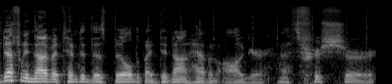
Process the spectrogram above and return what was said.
Would definitely not have attempted this build if I did not have an auger. That's for sure.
